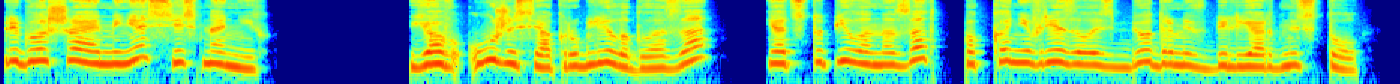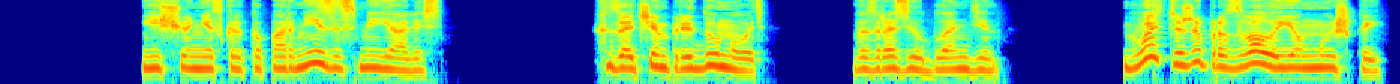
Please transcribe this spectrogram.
приглашая меня сесть на них. Я в ужасе округлила глаза и отступила назад, пока не врезалась бедрами в бильярдный стол — еще несколько парней засмеялись. «Зачем придумывать?» — возразил блондин. «Гвоздь уже прозвал ее мышкой,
